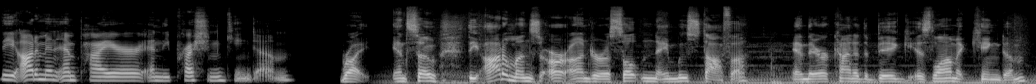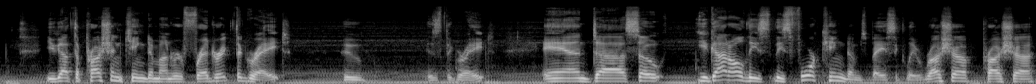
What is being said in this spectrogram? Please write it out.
The Ottoman Empire and the Prussian Kingdom. Right. And so the Ottomans are under a sultan named Mustafa, and they're kind of the big Islamic kingdom. You got the Prussian kingdom under Frederick the Great, who is the Great, and uh, so you got all these these four kingdoms basically: Russia, Prussia,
